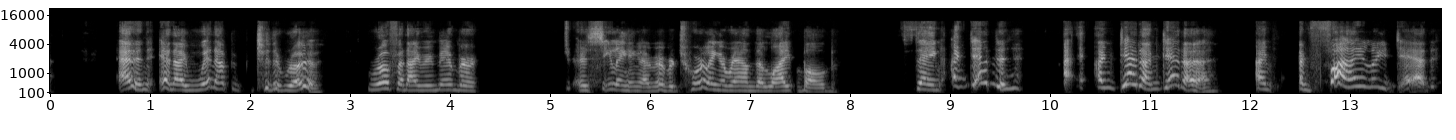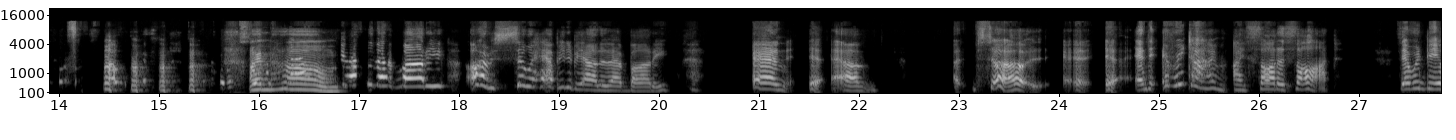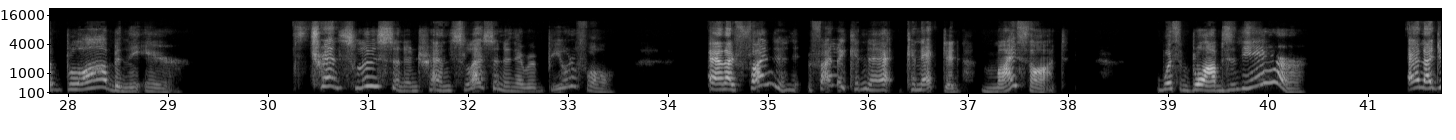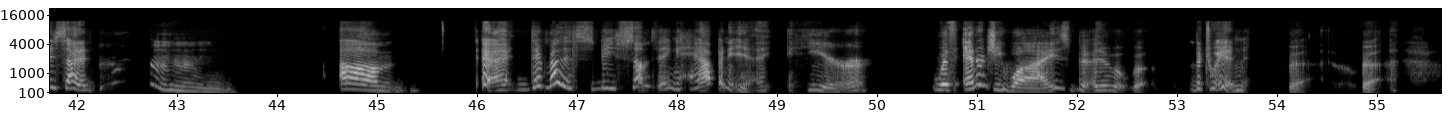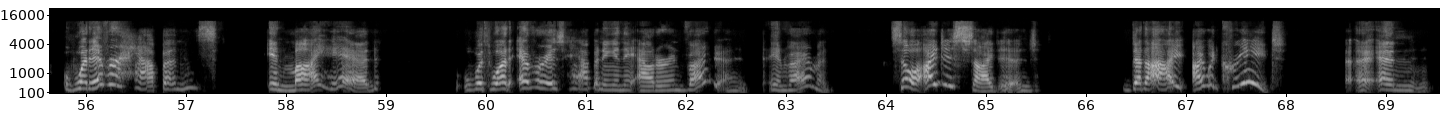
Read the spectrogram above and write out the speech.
And and I went up to the roof, roof, and I remember ceiling. I remember twirling around the light bulb, saying, "I'm dead. I, am dead. I'm dead. Uh, I'm I'm finally dead." I'm home. Out of that body. Oh, I was so happy to be out of that body, and um, so uh, uh, and every time i thought a thought there would be a blob in the air translucent and translucent and they were beautiful and i finally finally connect, connected my thought with blobs in the air and i decided hmm um uh, there must be something happening here with energy wise between uh, uh, whatever happens in my head with whatever is happening in the outer envi- environment. So I decided that I I would create, and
